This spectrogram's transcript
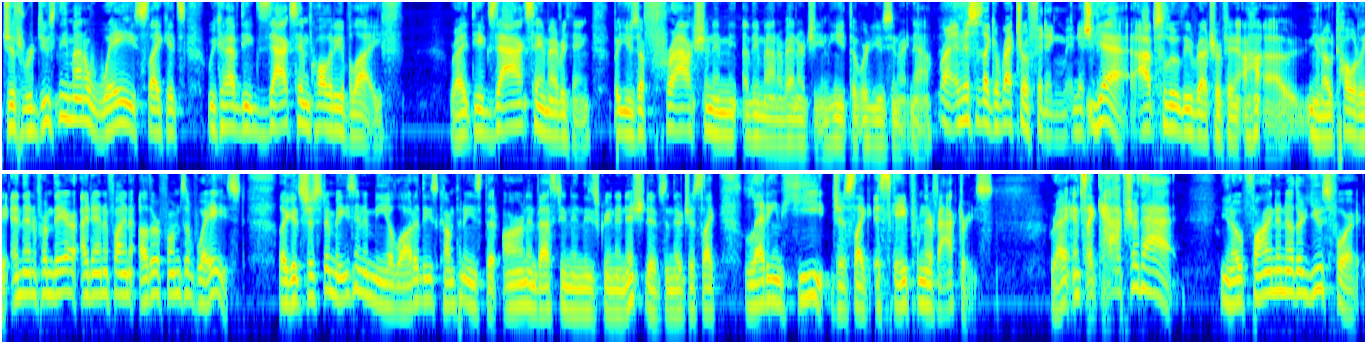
just reducing the amount of waste. Like it's we could have the exact same quality of life right? The exact same everything, but use a fraction of the amount of energy and heat that we're using right now. Right, and this is like a retrofitting initiative. Yeah, absolutely retrofitting, uh, you know, totally. And then from there, identifying other forms of waste. Like, it's just amazing to me, a lot of these companies that aren't investing in these green initiatives and they're just like letting heat just like escape from their factories, right? And it's like, capture that. You know, find another use for it.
